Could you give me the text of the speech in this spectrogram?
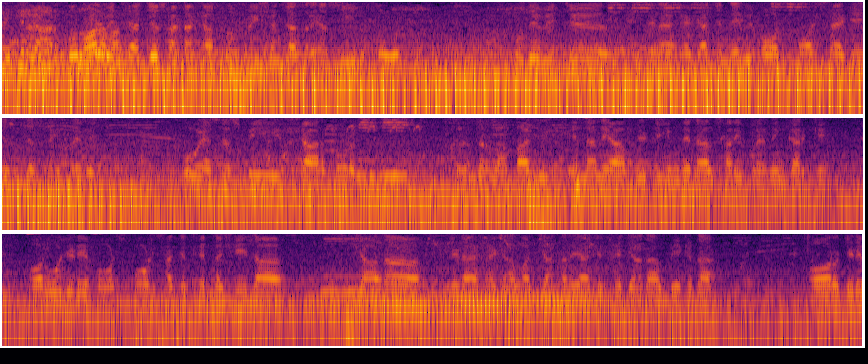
ਹੁਸ਼ਿਆਰਪੁਰ ਅੱਜ ਸਾਡਾ ਕਾਫ ਆਪਰੇਸ਼ਨ ਚੱਲ ਰਿਹਾ ਸੀਲ ਫੋਰਸ ਉਹਦੇ ਵਿੱਚ ਜਿਹੜਾ ਹੈਗਾ ਜਿੰਨੇ ਵੀ ਹੌਟਸਪੌਟਸ ਹੈਗੇ ਇਸ ਡਿਸਟ੍ਰਿਕਟ ਦੇ ਵਿੱਚ ਉਹ ਐਸਐਸਪੀ ਹੁਸ਼ਿਆਰਪੁਰ ਸੁਰਿੰਦਰ ਲਾਂਬਾ ਜੀ ਇਹਨਾਂ ਨੇ ਆਪ ਦੀ ਟੀਮ ਦੇ ਨਾਲ ਸਾਰੀ ਪਲੈਨਿੰਗ ਕਰਕੇ ਔਰ ਉਹ ਜਿਹੜੇ ਹੌਟਸਪੌਟਸ ਆ ਜਿੱਥੇ ਨਸ਼ੇ ਦਾ ਜ਼ਿਆਦਾ ਜਿਹੜਾ ਹੈਗਾ ਵਾ ਚੱਲ ਰਿਹਾ ਜਿੱਥੇ ਜ਼ਿਆਦਾ ਵਿਕਦਾ ਔਰ ਜਿਹੜੇ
